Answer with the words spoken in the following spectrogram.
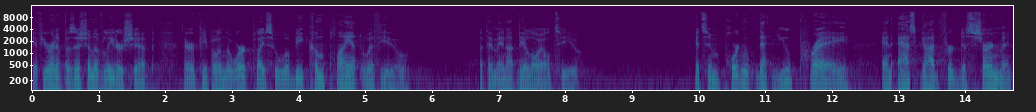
if you're in a position of leadership, there are people in the workplace who will be compliant with you, but they may not be loyal to you. It's important that you pray and ask God for discernment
